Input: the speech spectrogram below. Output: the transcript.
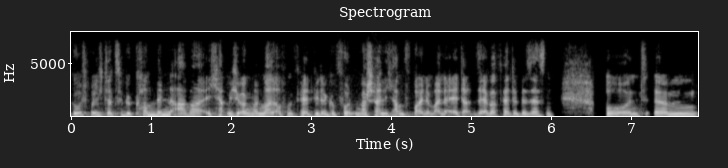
ursprünglich dazu gekommen bin, aber ich habe mich irgendwann mal auf dem Pferd wiedergefunden. Wahrscheinlich haben Freunde meiner Eltern selber Pferde besessen. Und, ähm,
